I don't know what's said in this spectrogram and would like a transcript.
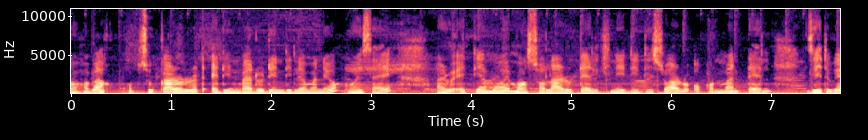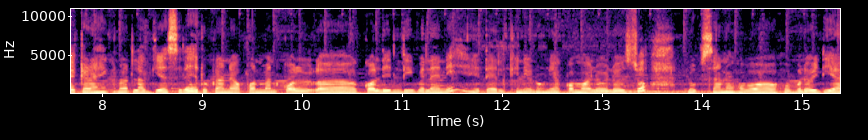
নহ'বা খুব চোকা ৰ'দত এদিন বা দুদিন দিলে মানেও হৈ যায়। আৰু এতিয়া মই মছলা আৰু তেলখিনি দি দিছোঁ আৰু অকণমান তেল যিহেতুকে কেৰাহীখনত লাগি আছিলে সেইটো কাৰণে অকণমান কল কলডিল দি পেলাইনি সেই তেলখিনিও ধুনীয়াকৈ মই লৈ লৈছোঁ। লোকচান হ'ব হ'বলৈ দিয়া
